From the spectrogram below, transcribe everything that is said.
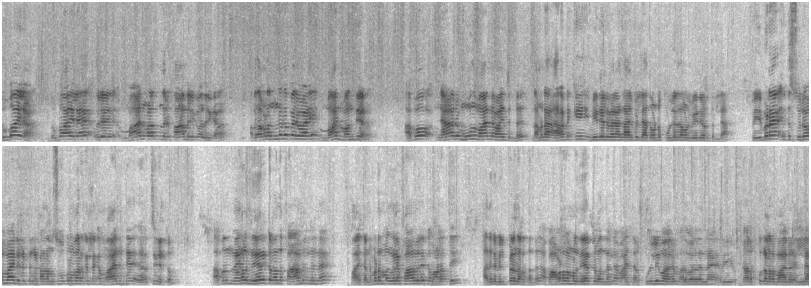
ദുബായിലാണ്. ദുബായിലെ ഒരു മാൻ വളർത്തുന്ന ഒരു ഫാമിലിക്ക് വന്നിരിക്കുകയാണ്. അപ്പൊ നമ്മൾ ഇന്നത്തെ പരിപാടി മാൻ മന്തിയാണ്. അപ്പോൾ ഞാനൊരു മൂന്ന് മാനിനെ വാങ്ങിച്ചിട്ടുണ്ട്. നമ്മുടെ അറബിക്ക് വീഡിയോയിൽ വരാൻ താല്പര്യമില്ലാത്തതുകൊണ്ട് പുള്ളിനെ നമ്മൾ വീഡിയോ എടുത്തില്ല അപ്പോൾ ഇവിടെ ഇത് സുലഭമായിട്ട് കിട്ടും കേട്ടോ. നമ്മൾ സൂപ്പർ മാർക്കറ്റിലൊക്കെ മാനിന്റെ ഇറച്ചി കിട്ടും. അപ്പം ഞങ്ങൾ നേരിട്ട് വന്ന് ഫാമിൽ തന്നെ വാങ്ങിച്ചാണ്. ഇവിടെ ഇങ്ങനെ ഫാമിലൊക്കെ വളർത്തി അതിന്റെ വിൽപ്പന നടത്തുന്നുണ്ട്. അപ്പോൾ അവിടെ നമ്മൾ നേരിട്ട് വന്ന് തന്നെ വാങ്ങിച്ചാണ്. പുള്ളിമാനും അതുപോലെ തന്നെ ഈ കറുപ്പ് കളർ മാനും എല്ലാ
